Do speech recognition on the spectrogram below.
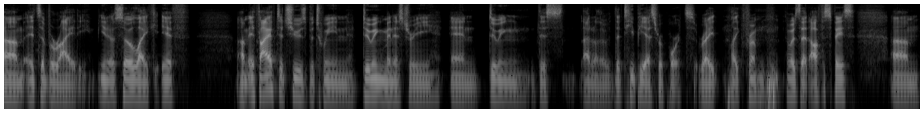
Um, it's a variety, you know. So like if um, if I have to choose between doing ministry and doing this, I don't know, the TPS reports, right? Like from what was that Office Space? Um,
